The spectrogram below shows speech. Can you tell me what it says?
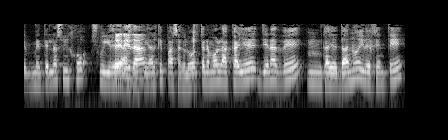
eh, meterle a su hijo su idea. hereda. al final, ¿qué pasa? Que luego tenemos las calles llenas de mm, Cayetano y de gente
